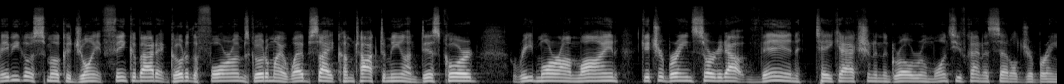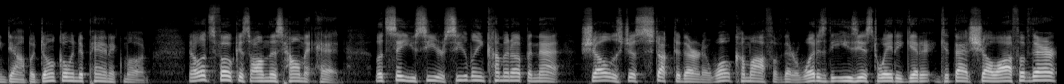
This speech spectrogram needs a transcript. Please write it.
maybe go smoke a joint, think about it, go to the forums, go to my website, come talk to me on Discord, read more online, get your brain sorted out, then take action in the grow room once you've kind of settled your brain down. But don't go into panic mode. Now let's focus on this helmet head. Let's say you see your seedling coming up and that shell is just stuck to there and it won't come off of there. What is the easiest way to get it get that shell off of there?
